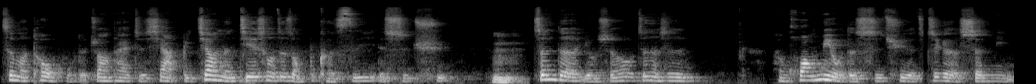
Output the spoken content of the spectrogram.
这么痛苦的状态之下，比较能接受这种不可思议的失去。嗯，真的有时候真的是很荒谬的失去了这个生命。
